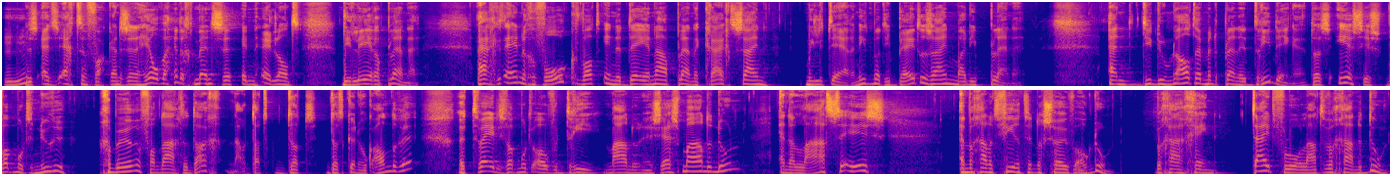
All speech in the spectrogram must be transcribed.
Mhm. Dus het is echt een vak. En er zijn heel weinig mensen in Nederland die leren plannen. Eigenlijk het enige volk wat in de DNA plannen krijgt zijn militairen. Niet omdat die beter zijn, maar die plannen. En die doen altijd met de plannen drie dingen. Dat is eerst is, wat moet er nu gebeuren vandaag de dag? Nou, dat, dat, dat kunnen ook anderen. Het tweede is, wat moeten we over drie maanden en zes maanden doen? En de laatste is, en we gaan het 24-7 ook doen. We gaan geen tijd verloren laten, we gaan het doen.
